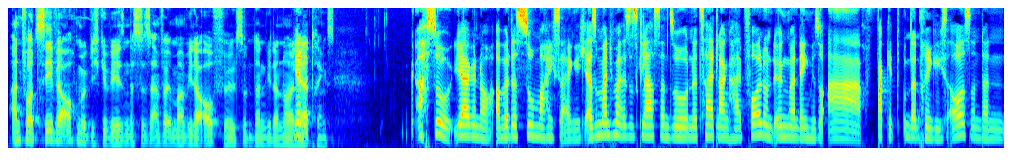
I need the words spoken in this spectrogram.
Antwort C wäre auch möglich gewesen, dass du es einfach immer wieder auffüllst und dann wieder neu Ja, leer trinkst. Ach so, ja genau. Aber das so mache ich es eigentlich. Also manchmal ist das Glas dann so eine Zeit lang halb voll und irgendwann denke ich mir so, ach, fuck it. Und dann trinke ich es aus und dann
